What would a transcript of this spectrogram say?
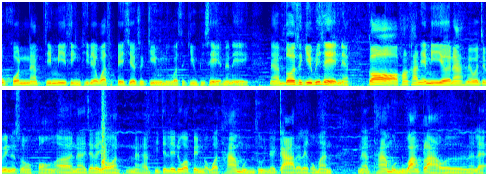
บุคคลนะครับที่มีสิ่งที่เรียกว่าสเปเชียลสกิลหรือว่าสกิลพิเศษนั่นเองนะครับโดยสกิลพิเศษเนี่ยก็ค่อนข้างที่จะมีเยอะนะ ไม่ว่าจะเป็นในส่วนของนายจักรยานนะครับที่จะเรียกได้ว่าเป็นแบบว่าท่าหมุนสูญญากาศอะไรของมันนะครับท่าหมุนว่างเปล่าเออนั่นแหละ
